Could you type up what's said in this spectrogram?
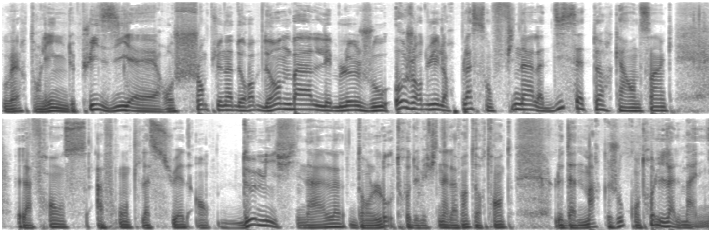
ouvertes en ligne depuis hier. Au championnat d'Europe de handball, les Bleus jouent aujourd'hui leur place en finale à 17h45. La France affronte la Suède en demi-finale. Dans l'autre demi-finale à 20h30, le Danemark joue contre l'Allemagne.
